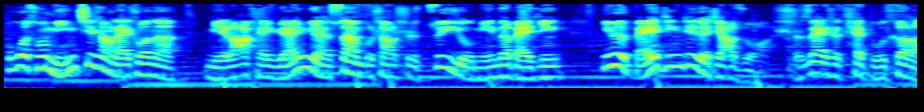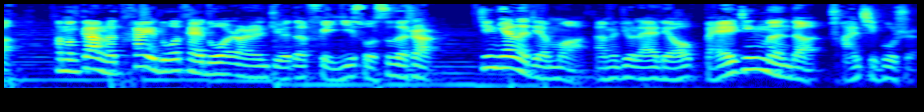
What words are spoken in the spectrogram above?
不过从名气上来说呢，米拉还远远算不上是最有名的白金，因为白金这个家族啊，实在是太独特了，他们干了太多太多让人觉得匪夷所思的事儿。今天的节目啊，咱们就来聊白金们的传奇故事。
